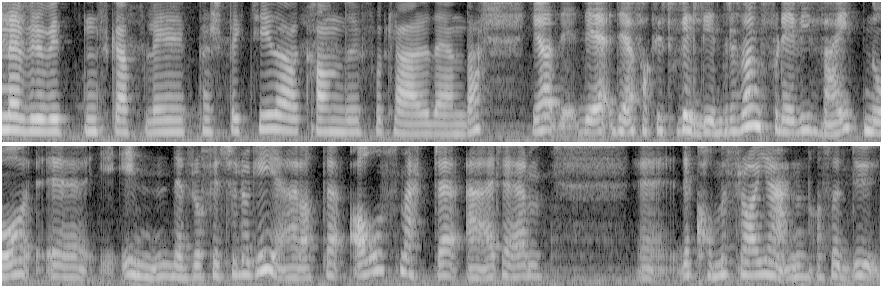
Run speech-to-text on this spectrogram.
nevrovitenskapelig perspektiv, da, kan du forklare det enda? Ja, det, det er faktisk veldig interessant, for det vi vet nå eh, innen nevrofysiologi, er at eh, all smerte er eh, eh, Det kommer fra hjernen. Altså, du,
